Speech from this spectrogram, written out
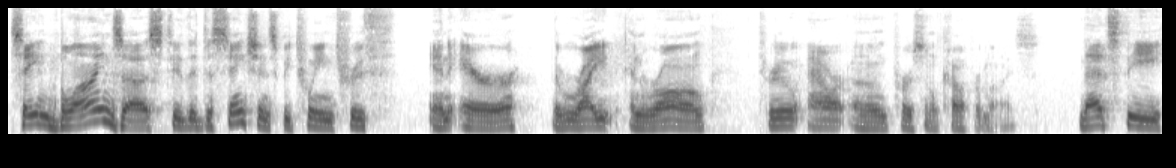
Satan blinds us to the distinctions between truth and error, the right and wrong, through our own personal compromise. That's the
